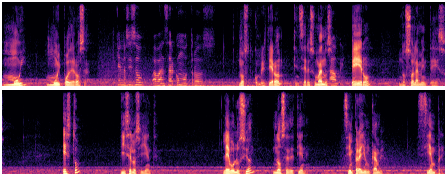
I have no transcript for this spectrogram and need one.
muy, muy poderosa. Que nos hizo avanzar como otros... Nos convirtieron en seres humanos. Ah. Pero no solamente eso. Esto dice lo siguiente. La evolución no se detiene. Siempre hay un cambio. Siempre.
